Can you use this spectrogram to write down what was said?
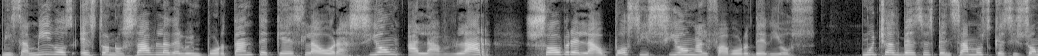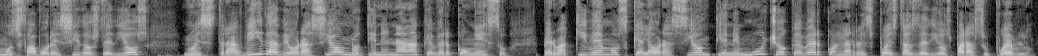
Mis amigos, esto nos habla de lo importante que es la oración al hablar sobre la oposición al favor de Dios. Muchas veces pensamos que si somos favorecidos de Dios, nuestra vida de oración no tiene nada que ver con eso, pero aquí vemos que la oración tiene mucho que ver con las respuestas de Dios para su pueblo.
